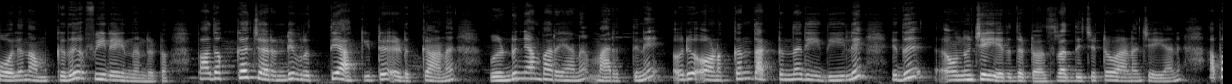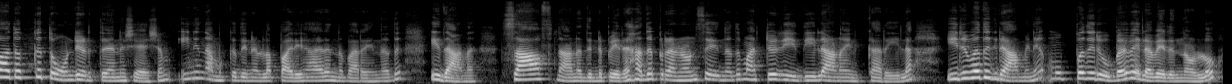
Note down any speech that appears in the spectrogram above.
പോലെ നമുക്കിത് ഫീൽ ചെയ്യുന്നുണ്ട് കേട്ടോ അപ്പോൾ അതൊക്കെ ചിരണ്ടി വൃത്തിയാക്കിയിട്ട് എടുക്കുകയാണ് വീണ്ടും ഞാൻ പറയാണ് മരത്തിന് ഒരു ഉണക്കം തട്ടുന്ന രീതിയിൽ ഇത് ഒന്നും ചെയ്യരുത് കേട്ടോ ശ്രദ്ധിച്ചിട്ട് വേണം ചെയ്യാൻ. അപ്പോൾ അതൊക്കെ തോണ്ടിയെടുത്തതിന് ശേഷം ഇനി നമുക്കിതിനുള്ള പരിഹാരം എന്ന് പറയുന്നത് ഇതാണ്. സാഫ് എന്നാണ് ഇതിന്റെ പേര്. അത് പ്രൊണൗൺസ് ചെയ്യുന്നത് മറ്റൊരു രീതിയിലാണോ എനിക്കറിയില്ല. ഇരുപത് ഗ്രാമിന് മുപ്പത് രൂപ വില വരുന്നുള്ളൂ.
